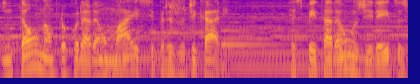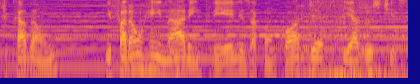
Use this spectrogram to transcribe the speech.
Então não procurarão mais se prejudicarem, respeitarão os direitos de cada um e farão reinar entre eles a concórdia e a justiça.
